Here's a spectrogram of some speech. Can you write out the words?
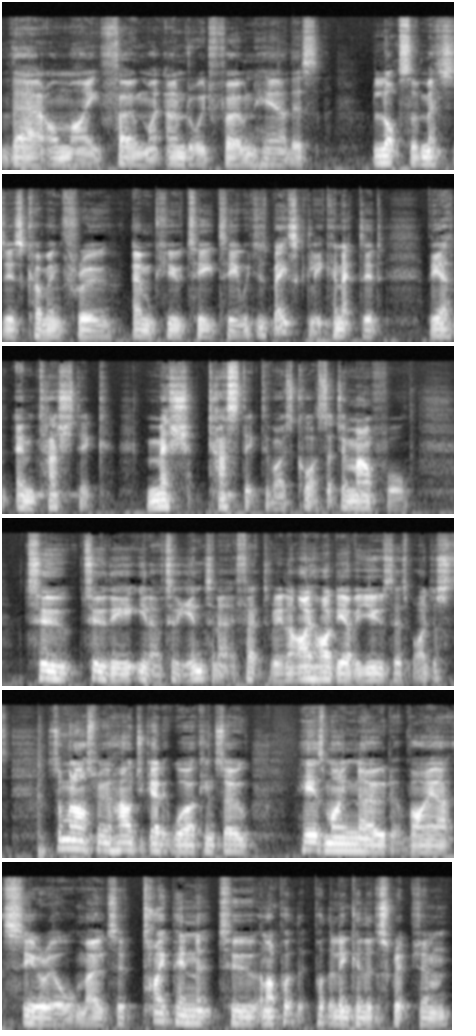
there on my phone, my Android phone here, there's lots of messages coming through MQTT, which is basically connected the M-Tastic, Meshtastic device. Quite such a mouthful to to the you know to the internet effectively and I hardly ever use this but I just someone asked me how do you get it working? So here's my node via serial mode. So type in to and I'll put the, put the link in the description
